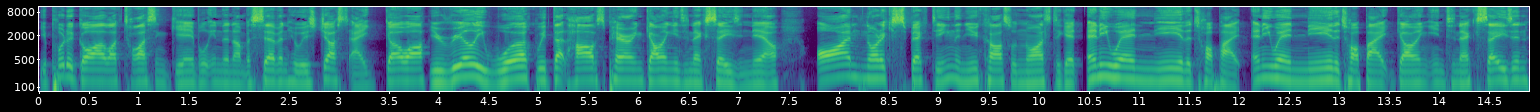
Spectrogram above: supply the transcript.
You put a guy like Tyson Gamble in the number seven, who is just a goer. You really work with that halves pairing going into next season. Now, I'm not expecting the Newcastle Knights to get anywhere near the top eight, anywhere near the top eight going into next season.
